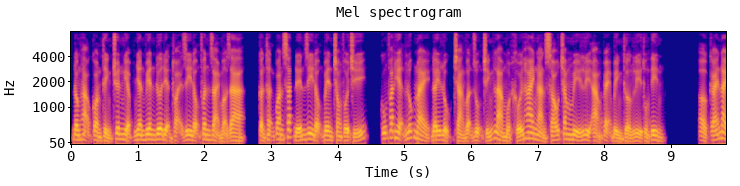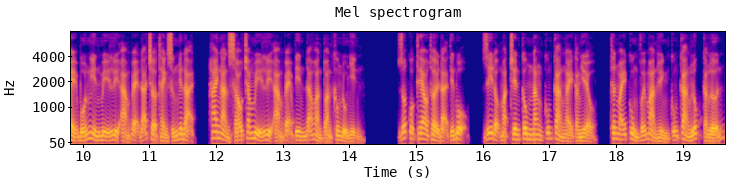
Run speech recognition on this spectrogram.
đồng hạo còn thỉnh chuyên nghiệp nhân viên đưa điện thoại di động phân giải mở ra, cẩn thận quan sát đến di động bên trong phối trí, cũng phát hiện lúc này đây lục tràng vận dụng chính là một khối 2600 mili ảm vẹ bình thường lì thùng tin. Ở cái này 4000 mili ảm vẹ đã trở thành xứng nhân đại 2600 mili ảm vẹ tin đã hoàn toàn không đủ nhìn rốt cuộc theo thời đại tiến bộ, di động mặt trên công năng cũng càng ngày càng nhiều, thân máy cùng với màn hình cũng càng lúc càng lớn,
